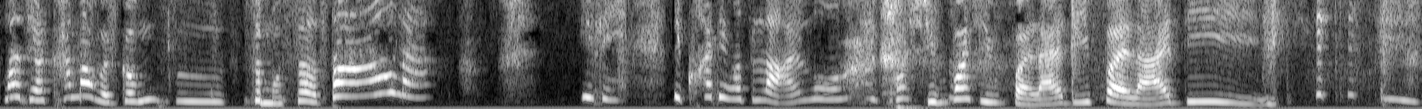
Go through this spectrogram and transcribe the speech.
那就要看那位公子什么时候到了。玉玲，你快点，我子来咯。放心，放心，回来的，回来的。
